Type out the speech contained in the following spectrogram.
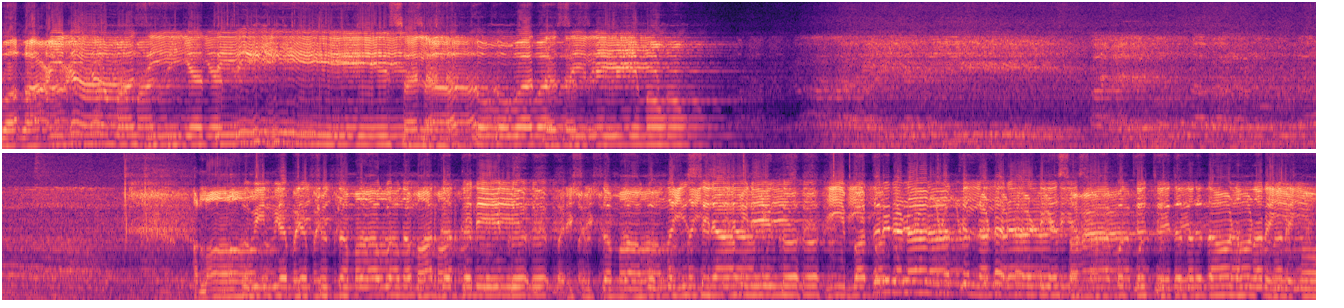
وأعلى مزيته صلاة وتسليمه അള്ളാഹുവിന്റെ പരിശുദ്ധമാകുന്ന മാർഗത്തിലേക്ക് പരിശുദ്ധമാകുന്ന ഇസ്ലാമിലേക്ക് ഈ ബദർ രണാങ്കണത്തിൽ അടരാടിയ സഹാബത്ത് ചെയ്തതെന്താണെന്ന് അറിയുമോ.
